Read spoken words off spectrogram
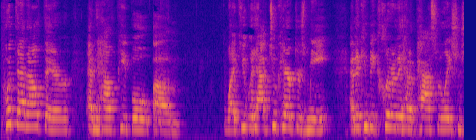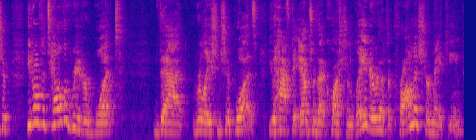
put that out there and have people, um, like, you could have two characters meet and it can be clear they had a past relationship. You don't have to tell the reader what that relationship was. You have to answer that question later. That's a promise you're making,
